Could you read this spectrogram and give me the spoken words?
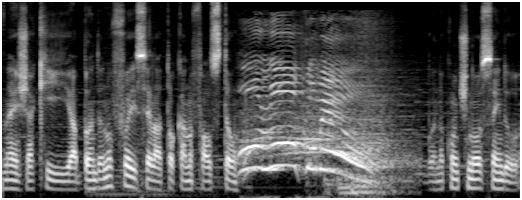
Né, já que a banda não foi, sei lá, tocar no Faustão. A banda continuou sendo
